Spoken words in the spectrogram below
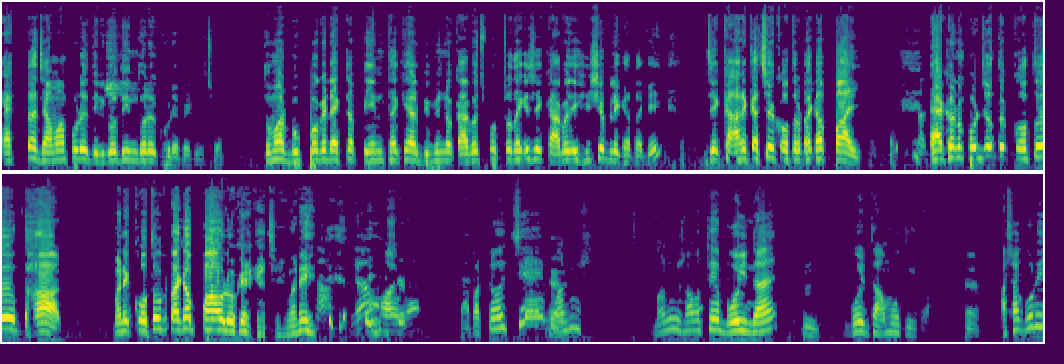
একটা জামা পরে দীর্ঘদিন ধরে ঘুরে বেরিয়েছো তোমার বুক পকেটে একটা পেন থাকে আর বিভিন্ন কাগজপত্র থাকে সেই কাগজে হিসেব লেখা থাকে যে কার কাছে কত টাকা পাই এখনও পর্যন্ত কত ধার মানে কত টাকা পাও লোকের কাছে মানে হয়। ব্যাপারটা হচ্ছে মানুষ মানুষ আমার থেকে বই নেয়। বইয়ের দামও দিয়ে দেয় হ্যাঁ। আশা করি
